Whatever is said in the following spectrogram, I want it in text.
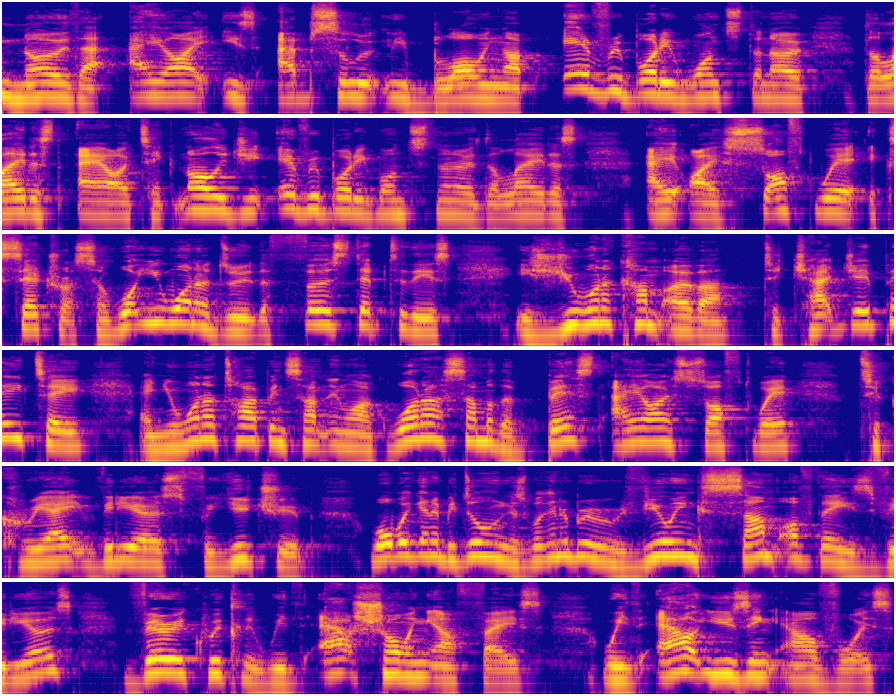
know that AI is absolutely blowing blowing up. Everybody wants to know the latest AI technology. Everybody wants to know the latest AI software, etc. So what you want to do, the first step to this is you want to come over to ChatGPT and you want to type in something like what are some of the best AI software to create videos for YouTube. What we're going to be doing is we're going to be reviewing some of these videos very quickly without showing our face, without using our voice,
